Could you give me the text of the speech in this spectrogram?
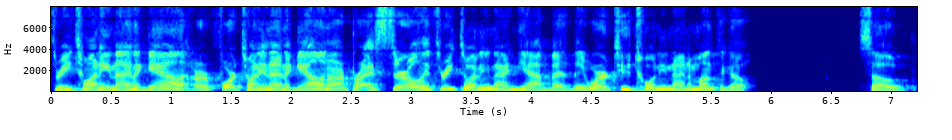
329 a gallon or 429 a gallon. Our prices are only 329. Yeah, but they were 229 a month ago. So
